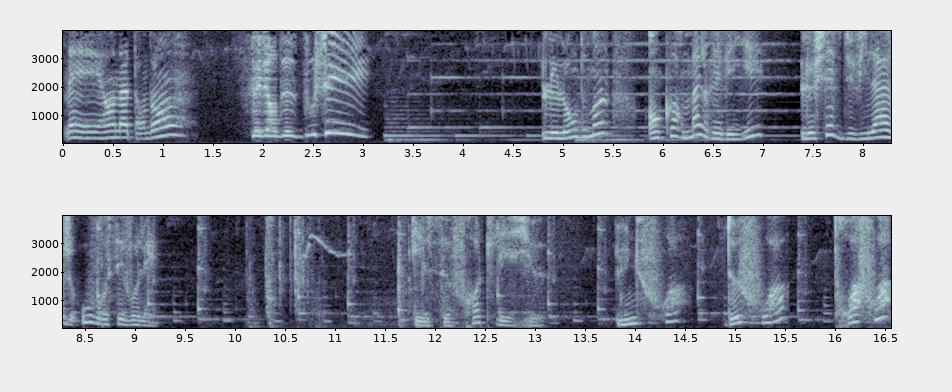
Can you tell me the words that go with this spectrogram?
Mais en attendant... C'est l'heure de se doucher. Le lendemain, encore mal réveillé, le chef du village ouvre ses volets. Il se frotte les yeux. Une fois, deux fois, trois fois,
